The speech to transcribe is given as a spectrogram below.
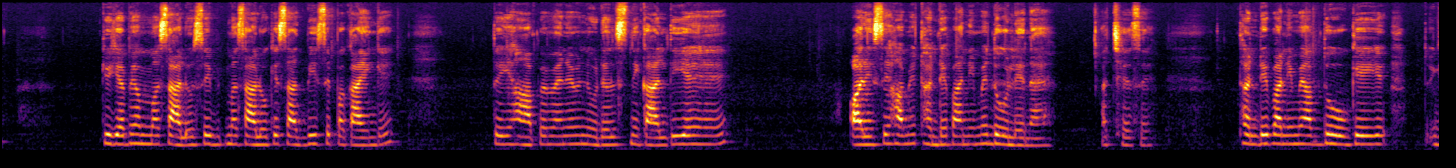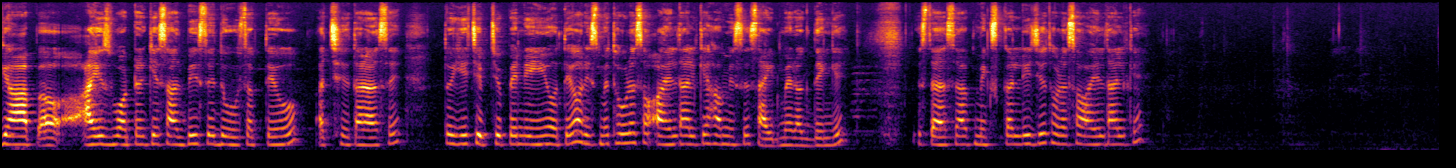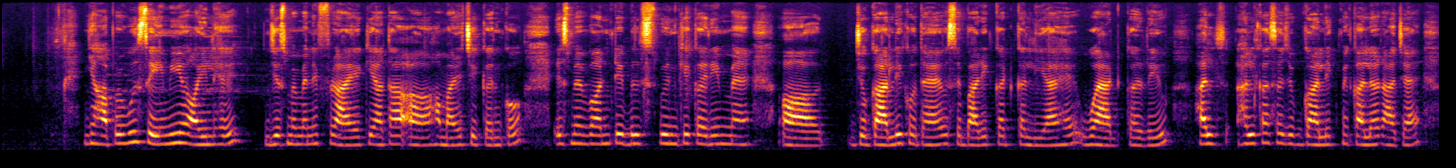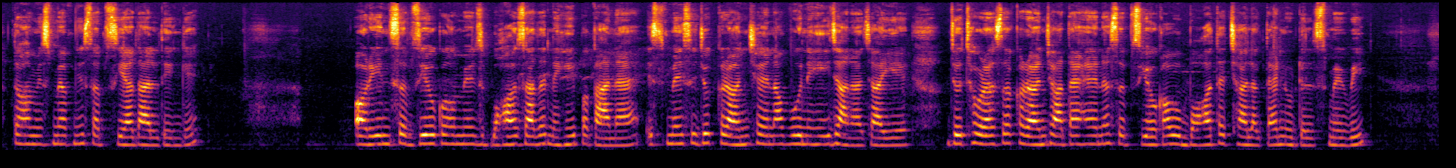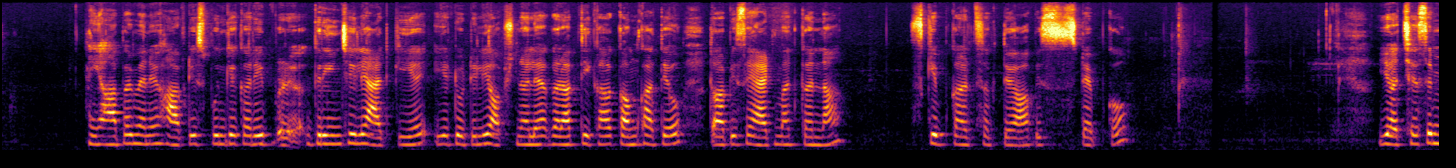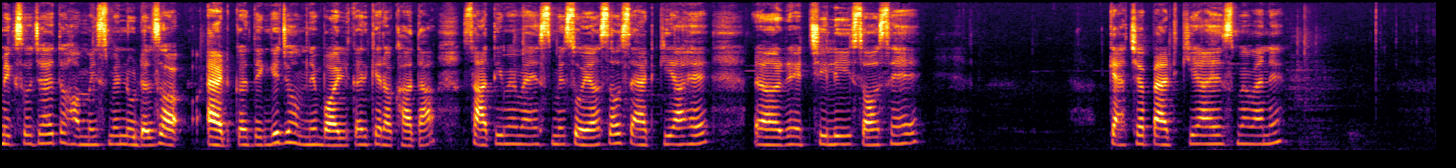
क्योंकि अभी हम मसालों से, मसालों के साथ भी इसे पकाएँगे। तो यहाँ पर मैंने नूडल्स निकाल दिए हैं और इसे हमें ठंडे पानी में धो लेना है अच्छे से। ठंडे पानी में आप धोगे या आप आइस वाटर के साथ भी इसे धो सकते हो अच्छे तरह से। तो ये चिपचिपे नहीं होते और इसमें थोड़ा सा ऑयल डाल के हम इसे साइड में रख देंगे। इस तरह से आप मिक्स कर लीजिए थोड़ा सा ऑयल डाल के। यहाँ पर वो सेम ही ऑयल है जिसमें मैंने फ्राई किया था आ, हमारे चिकन को। इसमें वन टेबल स्पून के करीब मैं आ, जो गार्लिक होता है उसे बारीक कट कर लिया है वो ऐड कर रही हूँ। हल हल्का सा जब गार्लिक में कलर आ जाए तो हम इसमें अपनी सब्ज़ियाँ डाल देंगे। और इन सब्ज़ियों को हमें बहुत ज़्यादा नहीं पकाना है। इसमें से जो क्रंच है ना वो नहीं जाना चाहिए। जो थोड़ा सा क्रंच आता है ना सब्ज़ियों का वो बहुत अच्छा लगता है नूडल्स में भी। यहाँ पर मैंने हाफ़ टी स्पून के करीब ग्रीन चिली ऐड की है। ये टोटली ऑप्शनल है। अगर आप तीखा कम खाते हो तो आप इसे ऐड मत करना। स्किप कर सकते हो आप इस स्टेप को। ये अच्छे से मिक्स हो जाए तो हम इसमें नूडल्स ऐड कर देंगे, जो हमने बॉईल करके रखा था। साथ ही में मैं इसमें सोया सॉस ऐड किया है। रेड चिली सॉस है। कैचअप ऐड किया है इसमें मैंने।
